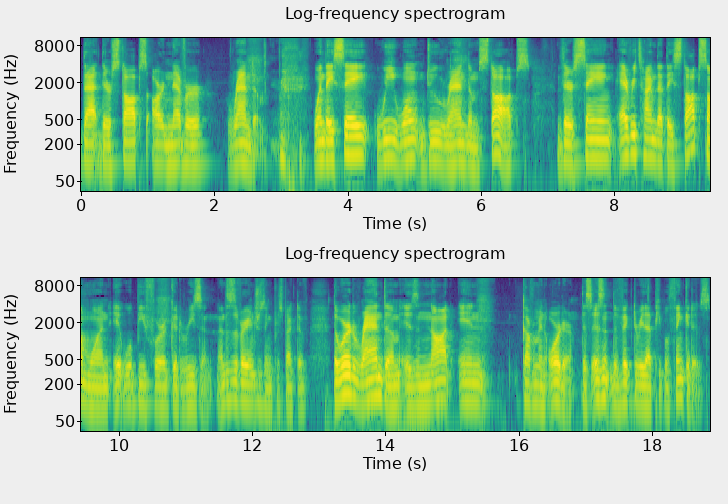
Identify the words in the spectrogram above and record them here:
that their stops are never random. when they say we won't do random stops, they're saying every time that they stop someone, it will be for a good reason. And this is a very interesting perspective. The word random is not in government order. This isn't the victory that people think it is.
